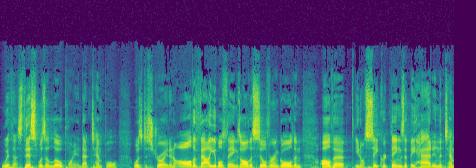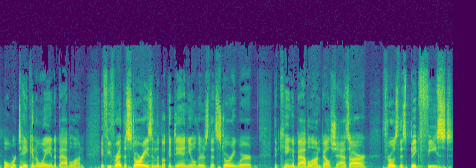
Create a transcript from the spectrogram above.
with us. This was a low point, and that temple was destroyed. And all the valuable things, all the silver and gold, and all the you know sacred things that they had in the temple were taken away into Babylon. If you've read the stories in the book of Daniel, there's that story where the king of Babylon, Belshazzar, throws this big feast.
